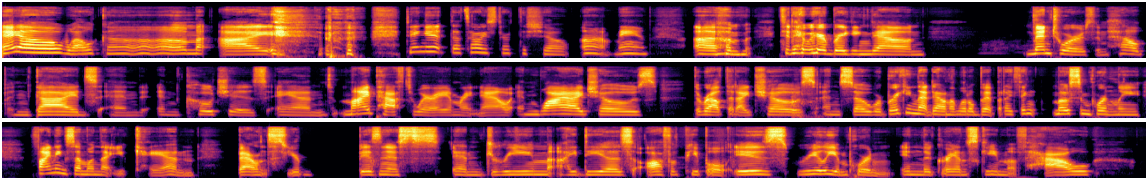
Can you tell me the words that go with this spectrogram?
Heyo, welcome. I dang it, that's how I start the show. Oh man. Um today we are breaking down mentors and help and guides and and coaches and my path to where I am right now and why I chose the route that I chose. And so we're breaking that down a little bit, but I think most importantly, finding someone that you can bounce your business and dream ideas off of people is really important in the grand scheme of how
